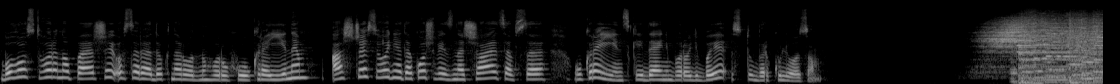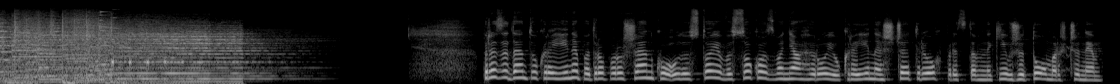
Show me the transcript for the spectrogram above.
Було створено перший осередок народного руху України. А ще сьогодні також відзначається всеукраїнський день боротьби з туберкульозом. Президент України Петро Порошенко удостоїв високого звання Герой України ще трьох представників Житомирщини.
